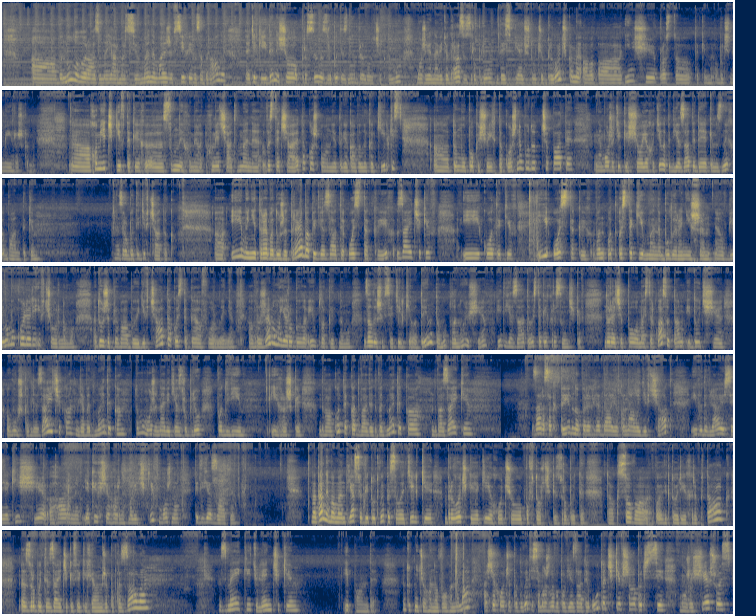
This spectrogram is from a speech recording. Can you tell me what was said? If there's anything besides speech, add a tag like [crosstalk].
А минулого разу на ярмарці в мене майже всіх їх забрали. Е, Тільки єдине, що просили зробити з них брелочок. Тому може я навіть одразу зроблю десь 5 штучок брелочками, а, інші просто такими обичними іграшками. Е, Хом'ячків таких е, сумних хом'ячат в мене вистачає також. Он є така велика кількість. Тому поки що їх також не буду чіпати. Може, тільки що я хотіла підв'язати деяким з них бантики, зробити дівчаток. І мені треба дуже треба підв'язати ось таких зайчиків і котиків, і ось таких. От, ось такі в мене були раніше е, в білому кольорі і в чорному. Дуже привабую дівчаток, ось таке оформлення. В рожевому я робила і в блакитному. Залишився тільки один, тому планую ще підв'язати ось таких красунчиків. До речі, по майстер-класу там ідуть ще вушка для зайчика, для ведмедика. Тому, може, навіть я зроблю по дві іграшки: два котика, два від ведмедика, два зайки. Зараз активно переглядаю канали дівчат і видивляюся, які ще гарних, яких ще гарних малючків можна підв'язати. На даний момент я собі тут виписала тільки брелочки, які я хочу повторчики зробити. Так, сова Вікторії Хребтак, зробити зайчиків, яких я вам вже показала, змейки, тюленчики і панди. Ну, Тут нічого нового нема. А ще хочу подивитися, можливо, пов'язати уточки в шапочці, може ще щось.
